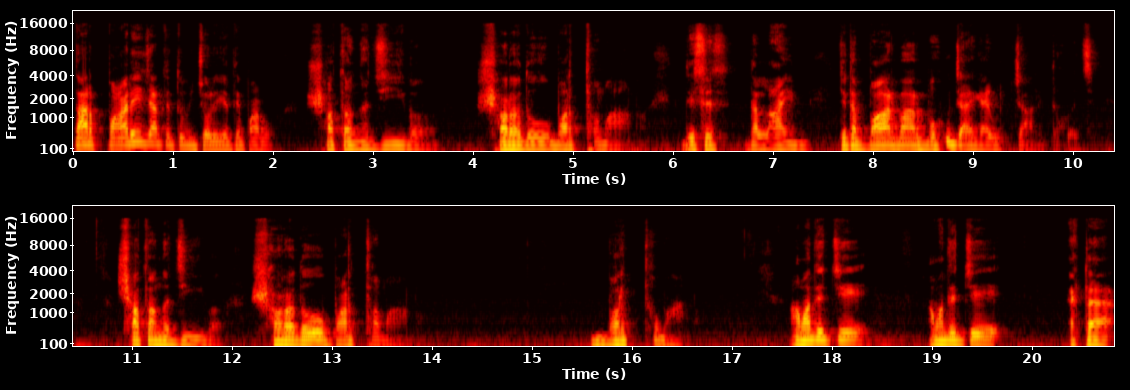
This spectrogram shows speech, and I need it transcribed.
তার পারে যাতে তুমি চলে যেতে পারো। শতং জীব, শরদ বর্ধমান। দিস ইজ দ্য লাইন যেটা বারবার বহু জায়গায় উচ্চারিত হয়েছে। শতং জীব, শরদ বর্ধমান। বর্ধমান। আমাদের যে আমাদের যে একটা,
